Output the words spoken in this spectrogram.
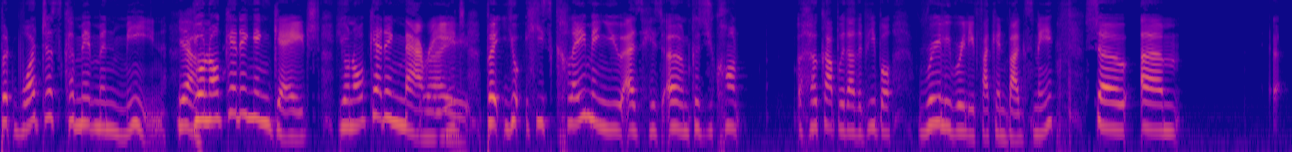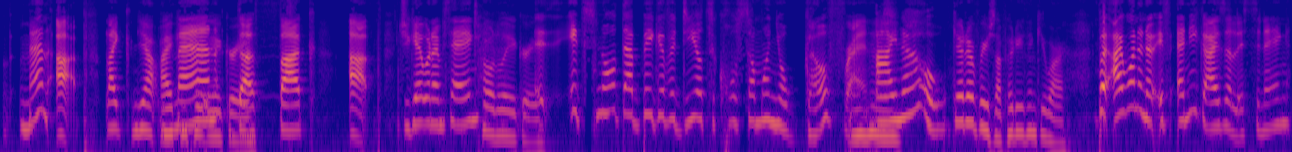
But what does commitment mean? Yeah. You're not getting engaged. You're not getting married, Right. but he's claiming you as his own because you can't hook up with other people. Really, really fucking bugs me. So, um, man up. Like, Yeah, I man agree. the fuck up. Do you get what I'm saying? Totally agree. It, it's not that big of a deal to call someone your girlfriend. Mm-hmm. I know. Get over yourself. Who do you think you are? But I want to know if any guys are listening.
